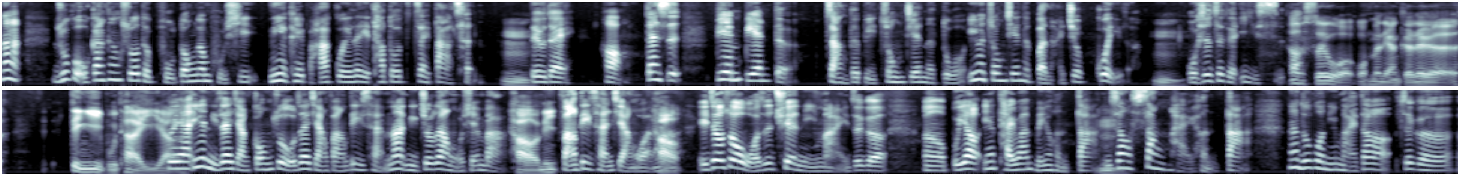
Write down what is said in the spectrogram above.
那如果我刚刚说的浦东跟浦西，你也可以把它归类，它都在大城，嗯，对不对？好，但是边边的涨得比中间的多，因为中间的本来就贵了，嗯，我是这个意思啊。所以我我们两个那个定义不太一样。对呀、啊，因为你在讲工作，我在讲房地产，那你就让我先把好你房地产讲完好，也就是说，我是劝你买这个。呃，不要，因为台湾没有很大，你知道上海很大。嗯、那如果你买到这个，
